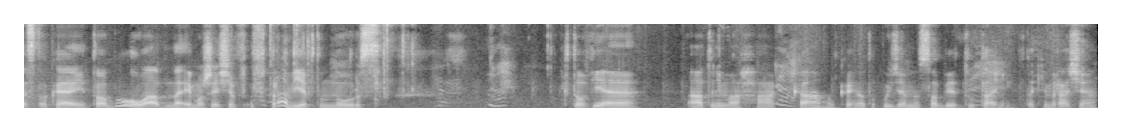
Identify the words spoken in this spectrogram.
Jest, okej, to było ładne. I może się wprawię w tą Nurs. Kto wie? A, tu nie ma haka. Okej, no to pójdziemy sobie tutaj w takim razie.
